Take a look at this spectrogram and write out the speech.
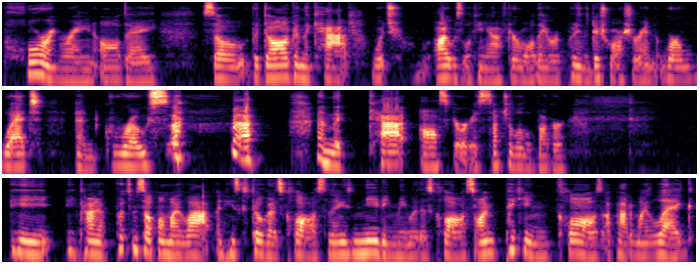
pouring rain all day. So the dog and the cat, which I was looking after while they were putting the dishwasher in, were wet and gross. and the cat, Oscar, is such a little bugger. He he kind of puts himself on my lap and he's still got his claws. So then he's kneading me with his claws. So I'm picking claws up out of my leg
